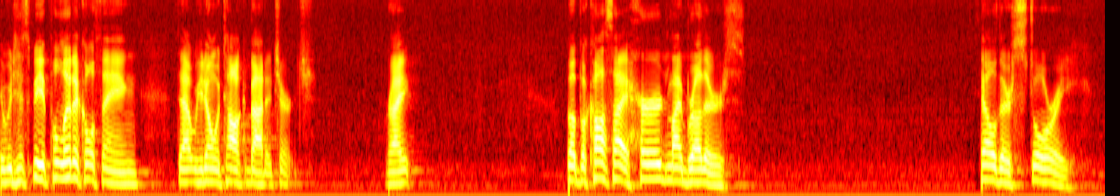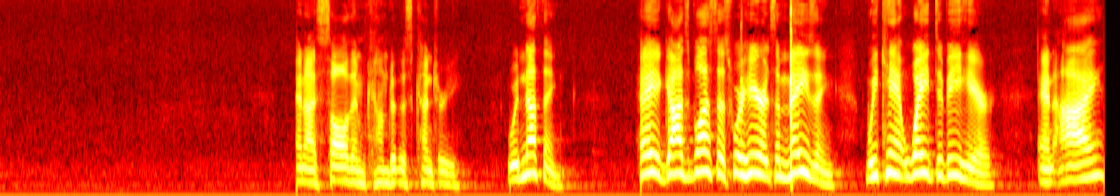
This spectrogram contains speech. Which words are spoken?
It would just be a political thing that we don't talk about at church, right? But because I heard my brothers tell their story, and I saw them come to this country with nothing, Hey, God's blessed us. We're here. It's amazing. We can't wait to be here. And I,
